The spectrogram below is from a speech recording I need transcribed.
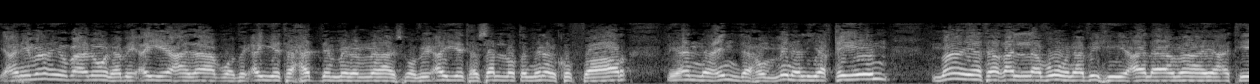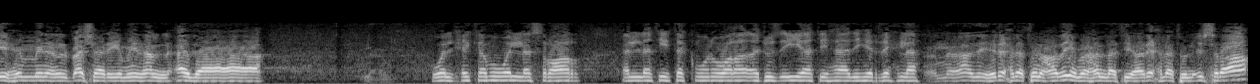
يعني ما يبالون بأي عذاب وبأي تحد من الناس وبأي تسلط من الكفار لأن عندهم من اليقين ما يتغلبون به على ما يأتيهم من البشر من الأذى. والحكم والأسرار التي تكمن وراء جزئيات هذه الرحلة. أن هذه رحلة عظيمة التي هي رحلة الإسراء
